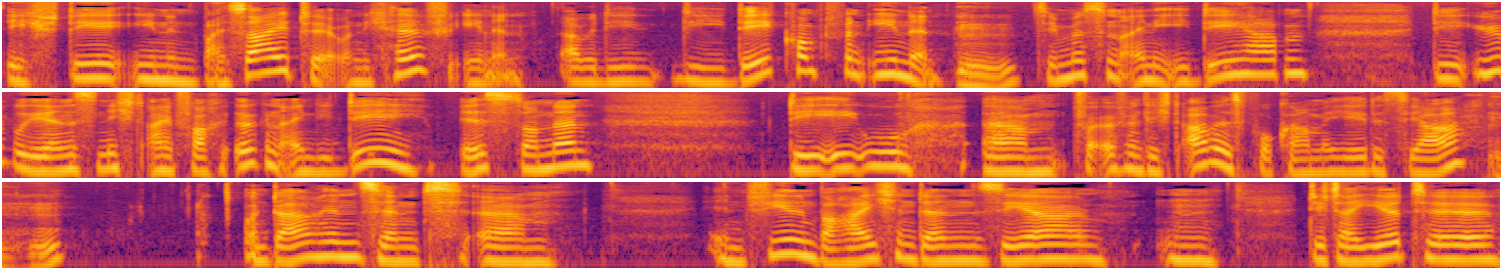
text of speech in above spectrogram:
ich stehe Ihnen beiseite und ich helfe Ihnen. Aber die, die Idee kommt von Ihnen. Mhm. Sie müssen eine Idee haben, die übrigens nicht einfach irgendeine Idee ist, sondern die EU ähm, veröffentlicht Arbeitsprogramme jedes Jahr. Mhm. Und darin sind ähm, in vielen Bereichen dann sehr mh, detaillierte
